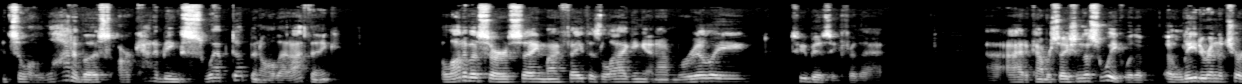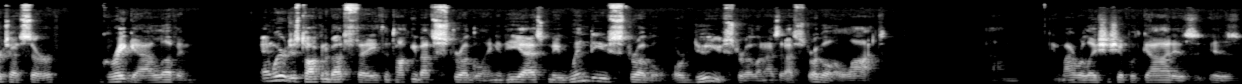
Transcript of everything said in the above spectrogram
And so a lot of us are kind of being swept up in all that, I think a lot of us are saying my faith is lagging and I'm really too busy for that. Uh, I had a conversation this week with a, a leader in the church I serve. Great guy, I love him. And we were just talking about faith and talking about struggling. And he asked me, When do you struggle or do you struggle? And I said, I struggle a lot. You know, my relationship with God is, is,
